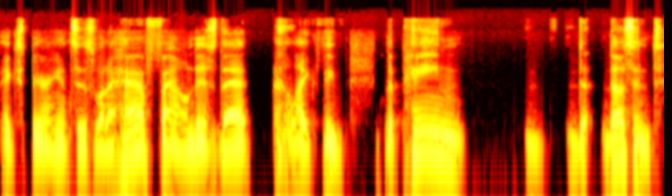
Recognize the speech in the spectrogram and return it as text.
experiences. What I have found is that like the the pain d- doesn't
